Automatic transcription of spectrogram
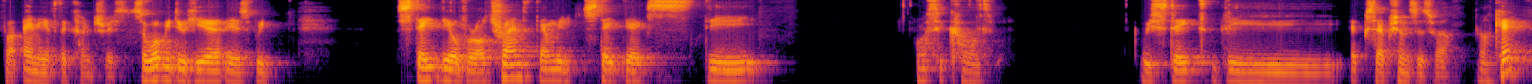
for any of the countries. So what we do here is we state the overall trend, then we state the ex the what's it called? We state the exceptions as well. Okay.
